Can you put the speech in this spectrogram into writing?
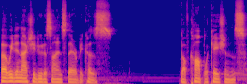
But we didn't actually do the science there because of complications.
